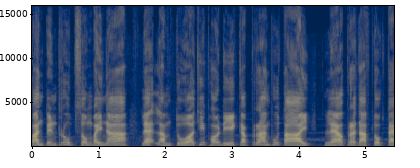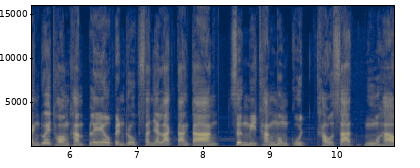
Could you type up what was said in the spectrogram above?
ปั้นเป็นรูปทรงใบหน้า และลำตัวที่พอดีกับร่างผู้ตาย แล้วประดับตกแต่งด้วยทองคำเปลวเป็นรูปสัญลักษณ์ต่างๆ ซึ่งมีทั้งมงกุฎเขาสัตว์ งูเห่า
